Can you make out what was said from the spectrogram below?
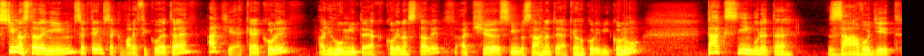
s tím nastavením, se kterým se kvalifikujete, ať je jakékoliv, ať ho umíte jakkoliv nastavit, ať s ním dosáhnete jakéhokoliv výkonu, tak s ním budete závodit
